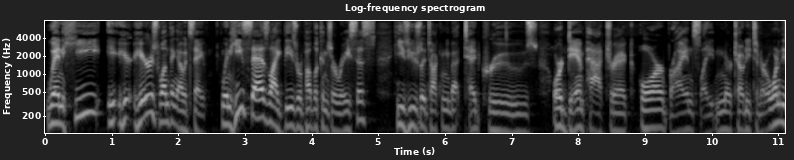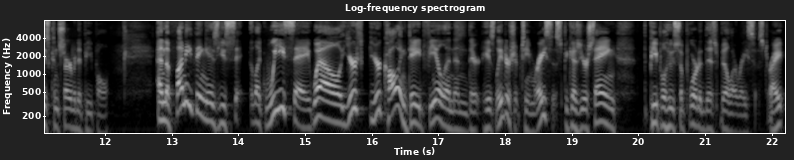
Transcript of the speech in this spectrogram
when he, here, here's one thing I would say when he says like these Republicans are racist, he's usually talking about Ted Cruz or Dan Patrick or Bryan Slaton or Tony Tinner or one of these conservative people. And the funny thing is, you say like we say, well, you're you're calling Dade Phelan and their, his leadership team racist because you're saying the people who supported this bill are racist, right?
